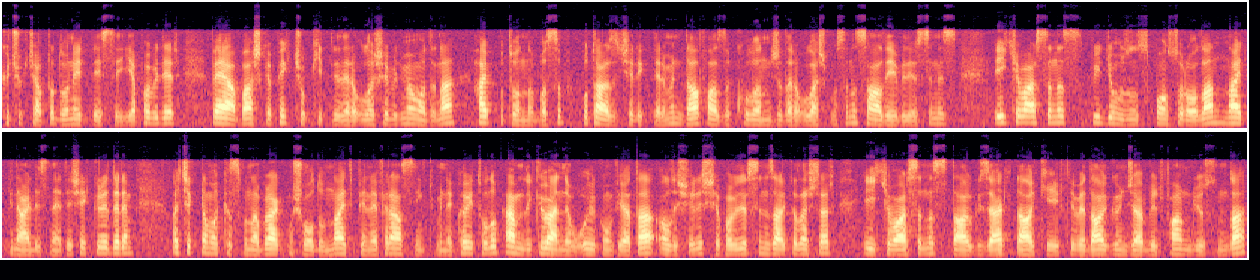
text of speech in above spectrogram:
küçük çapta donate desteği yapabilir veya başka pek çok kitlelere ulaşabilmem adına hype butonuna basıp bu tarz içeriklerimin daha fazla kullanıcılara ulaşmasını sağlayabilirsiniz. İyi ki varsınız. Videomuzun sponsoru olan Nightpin ailesine teşekkür ederim. Açıklama kısmına bırakmış olduğum Nightpin referans linkimine kayıt olup hem de güvenli ve uygun fiyata alışveriş yapabilirsiniz arkadaşlar. İyi ki varsınız. Daha güzel, daha keyifli ve daha güncel bir farm videosunda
